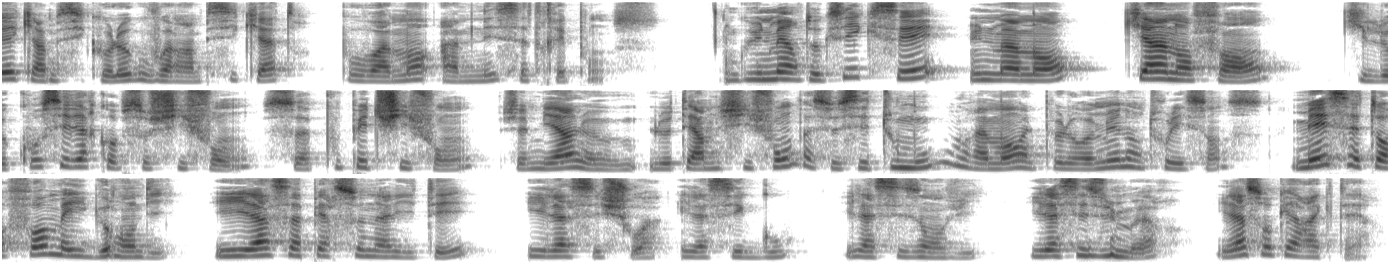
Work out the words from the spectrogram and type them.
avec un psychologue ou voir un psychiatre pour vraiment amener cette réponse. Donc une mère toxique, c'est une maman qui a un enfant qu'il le considère comme son chiffon, sa poupée de chiffon. J'aime bien le, terme chiffon parce que c'est tout mou, vraiment, elle peut le remuer dans tous les sens. Mais cet enfant, mais il grandit. il a sa personnalité, il a ses choix, il a ses goûts, il a ses envies, il a ses humeurs, il a son caractère.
